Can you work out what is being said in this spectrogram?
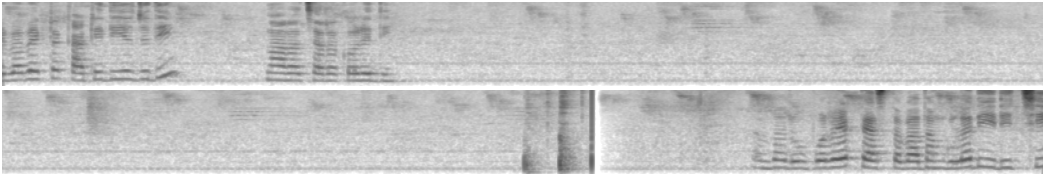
এভাবে একটা কাঠি দিয়ে যদি নাড়াচাড়া করে দিই। এবার উপরে পেস্তা বাদামগুলো দিয়ে দিচ্ছি।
